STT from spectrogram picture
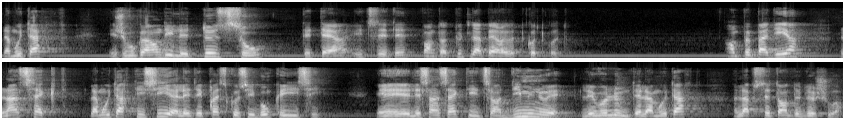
La moutarde. Et je vous garantis, les deux sauts de terre, ils étaient pendant toute la période côte-côte. On ne peut pas dire l'insecte la moutarde ici, elle était presque aussi bonne qu'ici. Et les insectes, ils ont diminué les volumes de la moutarde en l'abstant de deux jours.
